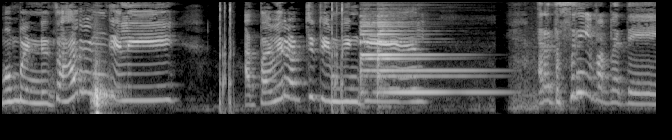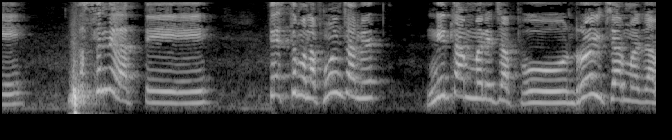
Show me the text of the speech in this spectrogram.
मुंबई इंडियन्स हरून गेली. आता विराटची टीम जिंकेल. अरे तसं नाही पप्या ते. असं नाही तेच तर मला फोन चालू आहेत. नीत अंबानीचा फोन रोहित शर्माचा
